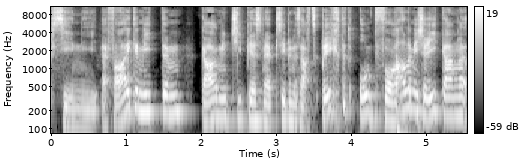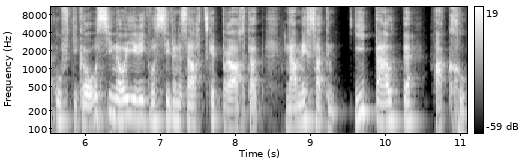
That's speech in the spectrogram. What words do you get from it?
seine Erfahrungen mit dem Garmin GPS Map 87 berichtet und vor allem ist er eingegangen auf die grosse Neuerung, die das 87 gebracht hat, nämlich es hat einen eingebauten Akku.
